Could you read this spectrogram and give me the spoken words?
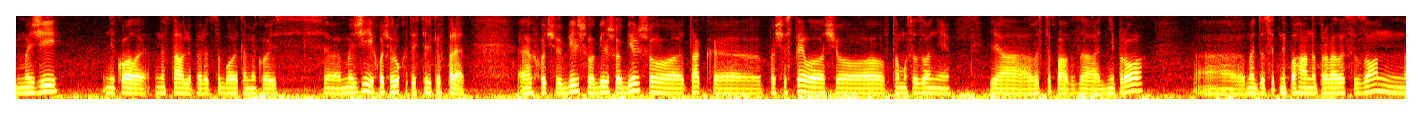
межі, ніколи не ставлю перед собою там якоїсь межі і хочу рухатись тільки вперед. Е, Хочу більшого, більшого, більшого. Так е, пощастило, що в тому сезоні я виступав за Дніпро. Е, Ми досить непогано провели сезон,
